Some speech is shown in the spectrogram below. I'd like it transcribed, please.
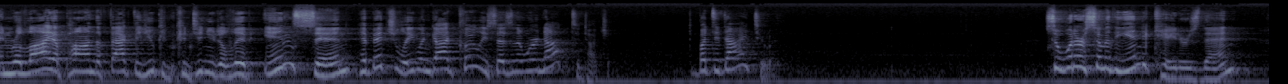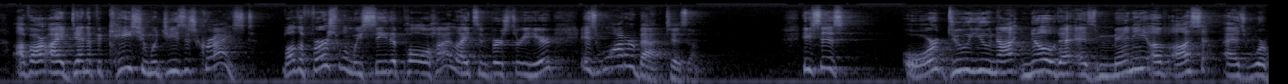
and rely upon the fact that you can continue to live in sin habitually when God clearly says in the Word not to touch it, but to die to it. So, what are some of the indicators then of our identification with Jesus Christ? Well, the first one we see that Paul highlights in verse 3 here is water baptism. He says, Or do you not know that as many of us as were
